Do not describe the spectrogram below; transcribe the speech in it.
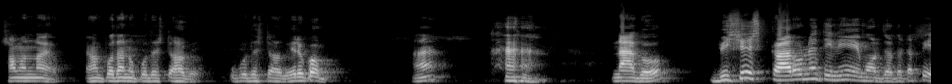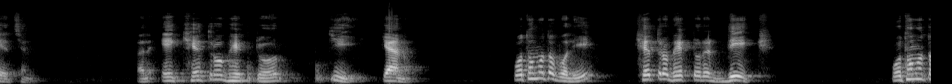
সমন্বয়ক। এখন প্রধান উপদেষ্টা হবে। উপদেষ্টা হবে। এরকম? হ্যাঁ? না গো। বিশেষ কারণে তিনি এই মর্যাদাটা পেয়েছেন। তাহলে এই ক্ষেত্র ভেক্টর কি? কেন? প্রথমত বলি, ক্ষেত্র ভেক্টরের দিক। প্রথমত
